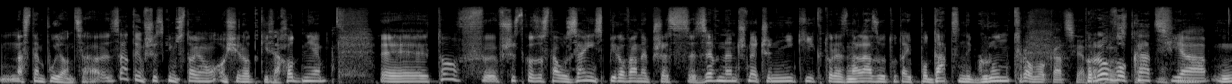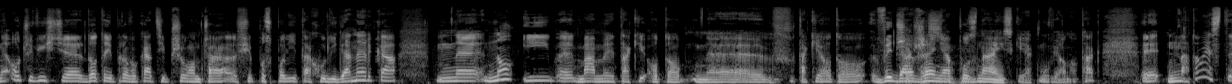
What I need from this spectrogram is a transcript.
następująca. Za tym wszystkim stoją ośrodki zachodnie. To wszystko zostało zainspirowane przez zewnętrzne czynniki, które znalazły tutaj podatny grunt. Prowokacja. Prowokacja. Mhm. Oczywiście do tej prowokacji przyłącza się pospolita chuliganerka. No i e, mamy taki oto, e, takie oto wydarzenia mhm. poznańskie, jak mówiono, tak? E, natomiast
